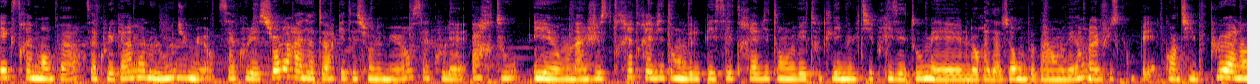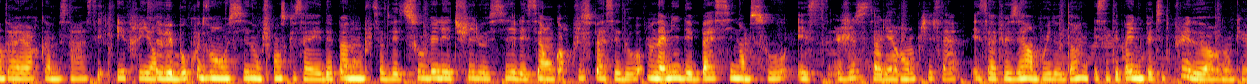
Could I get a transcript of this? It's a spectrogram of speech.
extrêmement peur. Ça coulait carrément le long du mur. Ça coulait sur le radiateur qui était sur le mur. Ça coulait partout. Et on a juste très très vite enlevé le PC, très vite enlevé toutes les multiprises et tout. Mais le radiateur on peut pas l'enlever, on l'a juste coupé. Quand il pleut à l'intérieur, comme ça, c'est effrayant. Il y avait beaucoup de vent aussi, donc je pense que ça aidait pas non plus. Ça devait soulever les tuiles aussi et laisser encore plus passer d'eau. On a mis des bassines en dessous et juste ça les remplissait et ça faisait un bruit de dingue. Et c'était pas une petite pluie dehors, donc euh,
